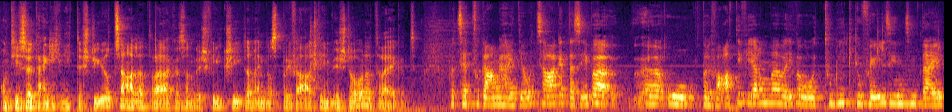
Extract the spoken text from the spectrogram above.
und die sollte eigentlich nicht der Steuerzahler tragen, sondern es ist viel gescheiter, wenn das private Investoren tragen. Aber es hat die Vergangenheit ja auch gezeigt, dass eben äh, auch private Firmen, eben, die too big to fail sind zum Teil,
